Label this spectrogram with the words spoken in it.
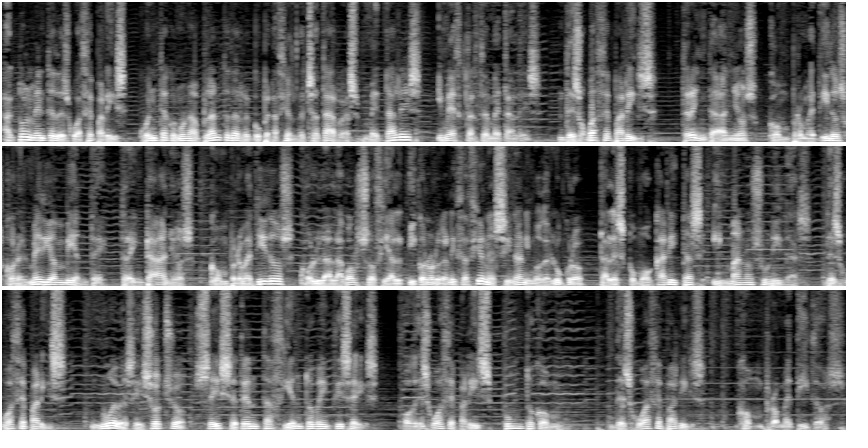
Actualmente Desguace París cuenta con una planta de recuperación de chatarras, metales y mezclas de metales. Desguace París, 30 años comprometidos con el medio ambiente, 30 años comprometidos con la labor social y con organizaciones sin ánimo de lucro tales como Cáritas y Manos Unidas. Desguace París, 968-670-126 o desguaceparís.com. Desguace París, comprometidos.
